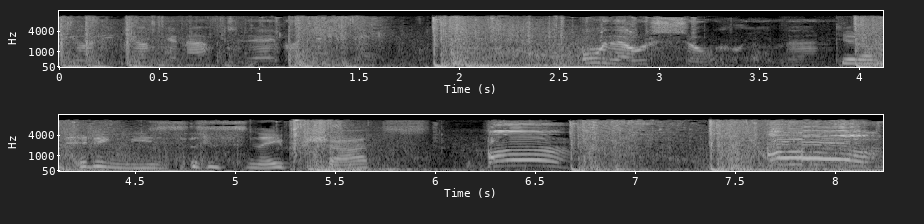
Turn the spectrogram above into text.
You already drunk enough today, but. Oh, that was so clean, Ben. Dude, I'm hitting these snipe shots. Boom! Boom!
